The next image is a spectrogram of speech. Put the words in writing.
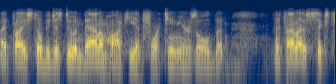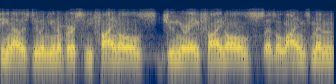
I'd probably still be just doing Bantam hockey at 14 years old. But by the time I was 16, I was doing university finals, junior A finals as a linesman.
